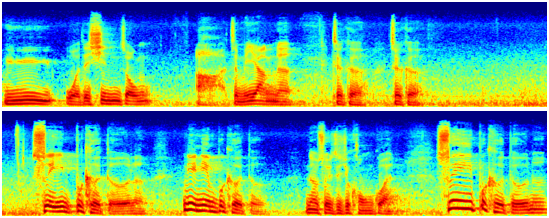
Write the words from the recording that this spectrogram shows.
于我的心中啊，怎么样呢？这个这个虽不可得呢，念念不可得。那所以这就空观，虽不可得呢，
